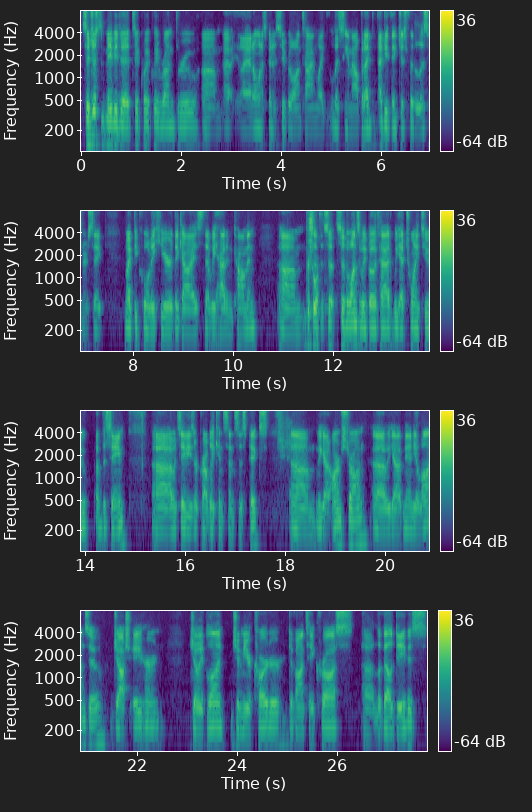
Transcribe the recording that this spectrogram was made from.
so just maybe to, to quickly run through, um, I, I don't want to spend a super long time like listing them out, but I, I do think just for the listeners' sake, might be cool to hear the guys that we had in common Um, For sure. So, so, so the ones that we both had, we had 22 of the same. Uh, I would say these are probably consensus picks. Um, we got Armstrong, uh, we got Mandy Alonso, Josh Ahern, Joey Blount, Jahmeer Carter, Devontae Cross, uh, Lavelle Davis,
